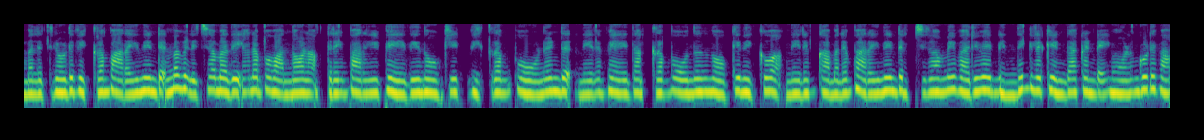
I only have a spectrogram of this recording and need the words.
കമലത്തിനോട് വിക്രം പറയുന്നുണ്ട് അമ്മ വിളിച്ചാ മതി. ഞാനപ്പോ വന്നോളാം. അത്രയും പറഞ്ഞിട്ട് എഴുതി നോക്കി. വിക്രം പോണുണ്ട്. നേരം വേദ വിക്രം പോകുന്നത് നോക്കി നിൽക്കുക നേരം കമലം പറയുന്നുണ്ട് അച്ഛനും അമ്മയും വരുവല്ലേ എന്തെങ്കിലുമൊക്കെ ഉണ്ടാക്കണ്ടേ? മോളും കൂടി വാ.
